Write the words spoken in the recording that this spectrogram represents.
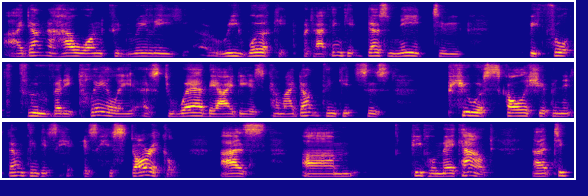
I don't know how one could really rework it, but I think it does need to be thought through very clearly as to where the ideas come. I don't think it's as pure scholarship, and I don't think it's as historical as um, people make out. Uh, to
